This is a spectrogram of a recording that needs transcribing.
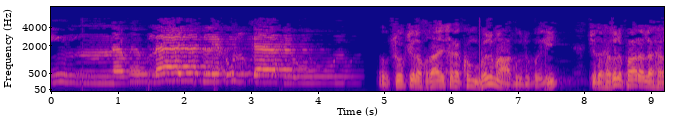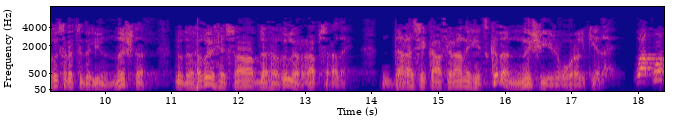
إنه لا يفلح الكافرون. أو څوک چې له خدای سره کوم بل معبود بلی چې د هغه لپاره له هغه سره څه دلیل نشته نو د هغه حساب د هغه رب سره دی. دغه سي کافرانه هیڅ کله نشي ژغورل کېدای وقل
